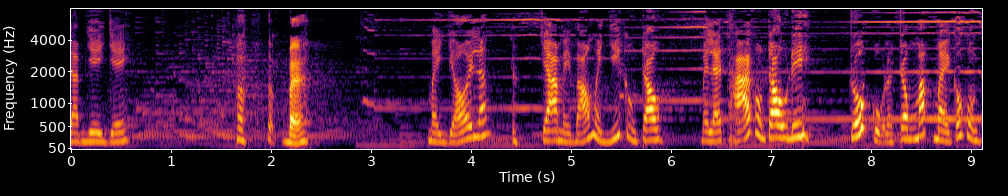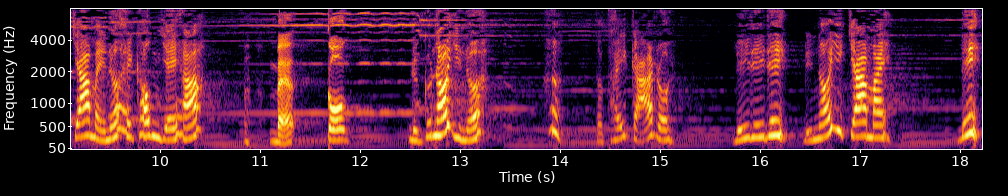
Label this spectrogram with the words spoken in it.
Làm gì vậy? Hả, Mẹ Mày giỏi lắm. Cha mày bảo mày giết con trâu. Mày lại thả con trâu đi. Rốt cuộc là trong mắt mày có còn cha mày nữa hay không vậy hả? Mẹ Con Đừng có nói gì nữa. Hừ, Tao thấy cả rồi. Đi đi đi, đi nói với cha mày. Đi.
